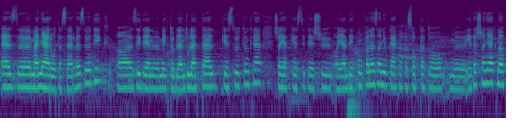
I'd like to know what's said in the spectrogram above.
ez már nyár óta szerveződik, az idén még több lendülettel készültünk rá, saját készítésű ajándékunk van az anyukáknak, a szoptató édesanyáknak,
